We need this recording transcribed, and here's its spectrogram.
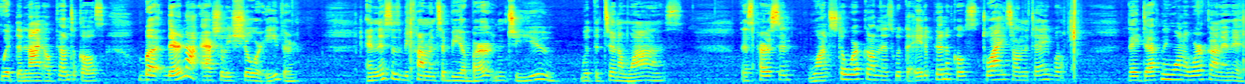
with the Knight of Pentacles. But they're not actually sure either. And this is becoming to be a burden to you with the Ten of Wands. This person wants to work on this with the Eight of Pentacles twice on the table. They definitely want to work on it.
